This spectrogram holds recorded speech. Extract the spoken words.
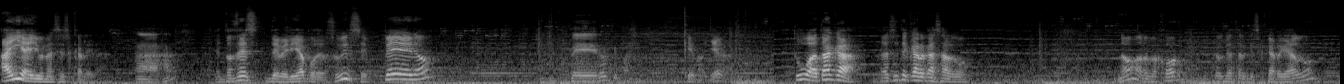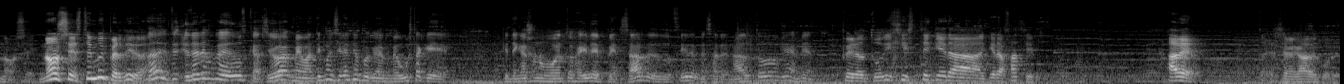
Ahí hay unas escaleras. Ajá. Entonces debería poder subirse, pero Pero, ¿qué pasa? que no llega. Tú, ataca. A ver si te cargas algo. ¿No? A lo mejor tengo que hacer que se cargue algo. No sé. No sé, estoy muy perdido, ¿eh? yo te yo te dejo que deduzcas. Yo me mantengo en silencio porque me gusta que, que tengas unos momentos ahí de pensar, de deducir, de pensar en alto. Bien, bien. Pero tú dijiste que era, que era fácil. A ver, se me acaba de ocurrir.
